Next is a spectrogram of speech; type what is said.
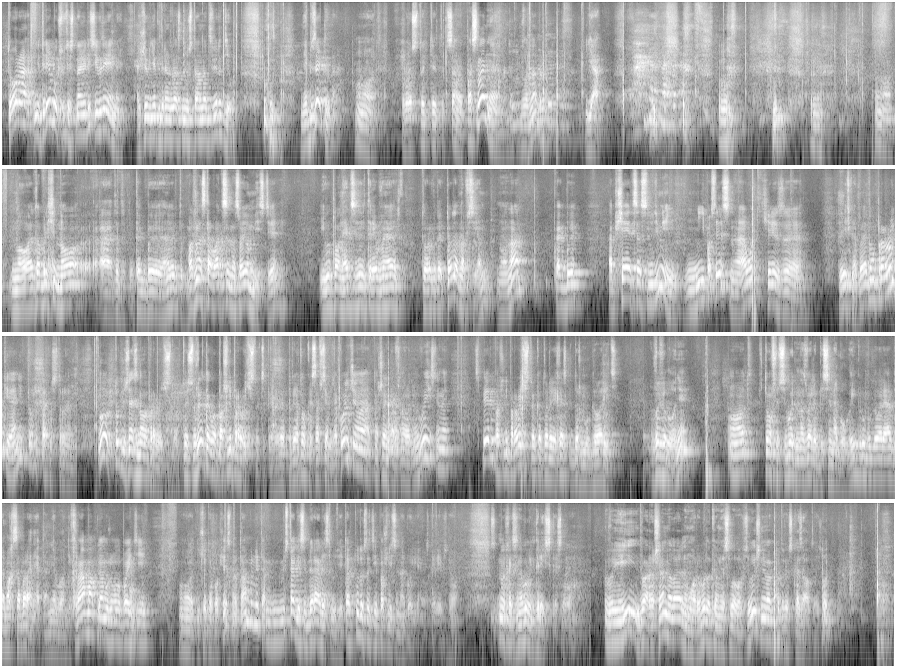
Тора не требует, чтобы становились евреями, о чем некоторые из вас неустанно твердил. Не обязательно. Вот. Просто это, это самое послание. Кто надо, я. Вот. Но это обращено, а, как бы, она говорит, можно оставаться на своем месте и выполнять требования Тора, тоже она всем, но она как бы общается с людьми не непосредственно, а вот через э, весь Поэтому пророки, они тоже так устроены. Ну, тут начинается новое пророчество. То есть уже как бы пошли пророчества теперь. Подготовка совсем закончена, отношения с народами выяснены. Теперь пошли пророчества, которые Хескель должен был говорить в Вавилоне. Вот, в том, что сегодня назвали бы синагогой, грубо говоря, в домах собрания. Там не было ни храма, куда можно было пойти, вот, ничего такого общественного. Там были там, места, где собирались люди. Так оттуда, кстати, и пошли синагоги, скорее всего. Ну, хотя синагога это греческое слово. Вы два Рашем и Мора. Было ко мне слово Всевышнего, который сказал. То есть вот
